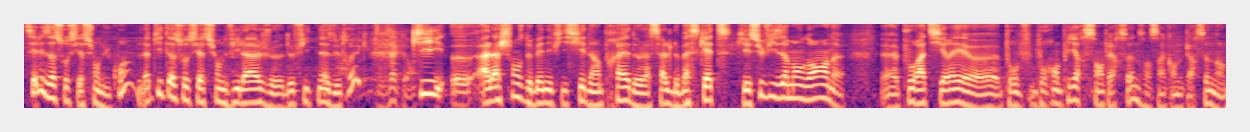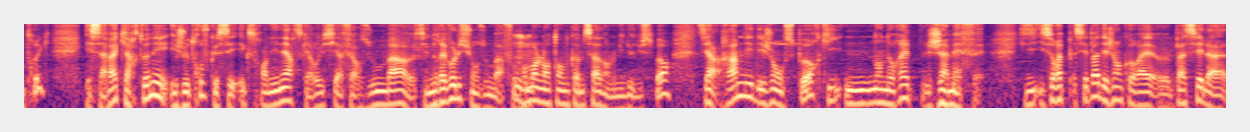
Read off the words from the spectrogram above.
C'est les associations du coin, la petite association de village euh, de fitness du truc, Exactement. qui euh, a la chance de bénéficier d'un prêt de la salle de basket qui est suffisamment grande euh, pour attirer, pour, pour remplir 100 personnes, 150 personnes dans le truc, et ça va cartonner. Et je trouve que c'est extraordinaire ce qu'a réussi à faire Zumba. C'est une révolution Zumba. Faut Mhm. vraiment l'entendre comme ça dans le milieu du sport. C'est-à-dire ramener des gens au sport qui n'en auraient jamais fait. Ils, ils auraient- c'est pas des gens qui auraient euh, passé la,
